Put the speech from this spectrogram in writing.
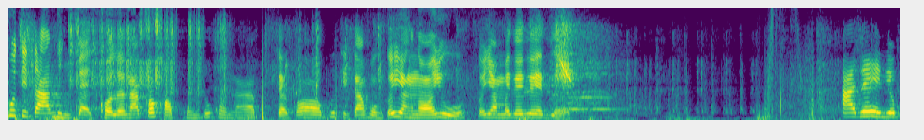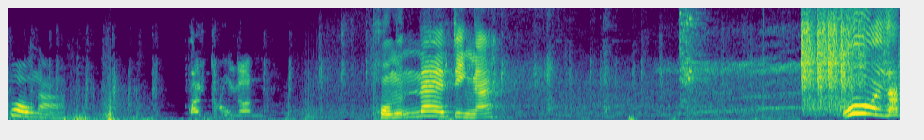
ผู้ติดตามถึงแปดคนแล้วนะ ก็ขอบคุณทุกคนนะครับ แต่ก็ผู้ติดตามผมก็ยังน้อยอยู่ ก็ยังไม่ได้เล่นเลย อาจจะเห็นเดี๋ยวโป้งน่ะไปตรงนั้น ผมแน่จริงนะโอ้ยครับ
